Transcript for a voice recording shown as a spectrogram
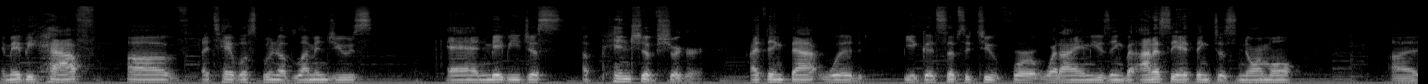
and maybe half of a tablespoon of lemon juice and maybe just a pinch of sugar. I think that would be a good substitute for what I am using, but honestly, I think just normal uh,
